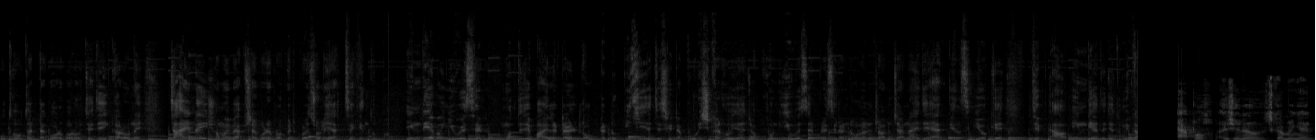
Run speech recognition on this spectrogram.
কোথাও তো একটা গড়বড় হচ্ছে। যেই কারণে চায়না এই সময় ব্যবসা করে প্রফিট করে চলে যাচ্ছে, কিন্তু ইন্ডিয়া এবং ইউএস এর মধ্যে যে বায়োলেটারাল টকটা একটু পিছিয়ে যাচ্ছে, সেটা পরিষ্কার হয়ে যায় যখন ইউএস এর প্রেসিডেন্ট ডোনাল্ড ট্রাম্প জানায় যে অ্যাপেল সিওকে যে ইন্ডিয়াতে যে তুমি Apple, as you know, is coming in.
